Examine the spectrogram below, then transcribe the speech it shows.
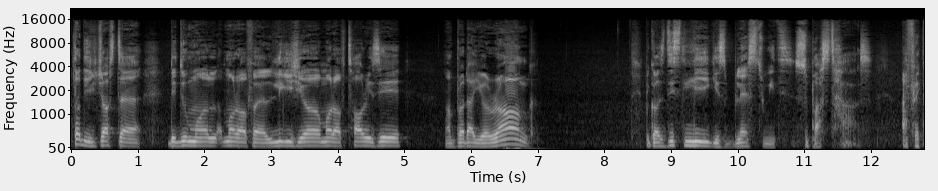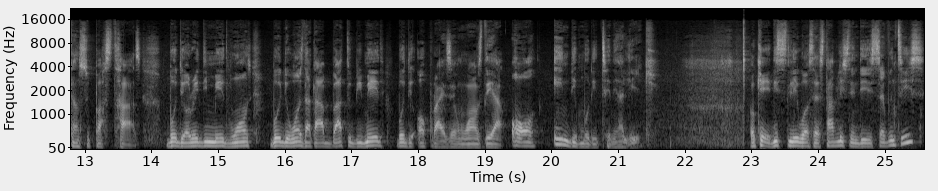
thought it's just uh, they do more more of uh, leisure, more of tourism. My brother, you're wrong. Because this league is blessed with superstars, African superstars. Both the already made ones, both the ones that are about to be made, both the uprising ones. They are all in the Mauritania League. Okay, this league was established in the 70s,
